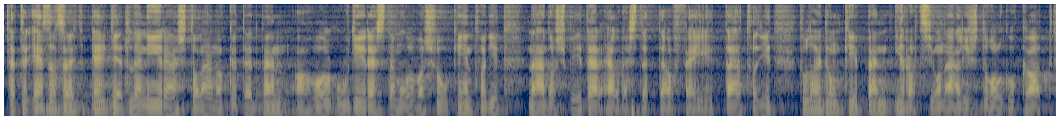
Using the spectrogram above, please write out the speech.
tehát ez az egy egyetlen írás talán a kötetben, ahol úgy éreztem olvasóként, hogy itt Nádas Péter elvesztette a fejét. Tehát, hogy itt tulajdonképpen irracionális dolgokat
